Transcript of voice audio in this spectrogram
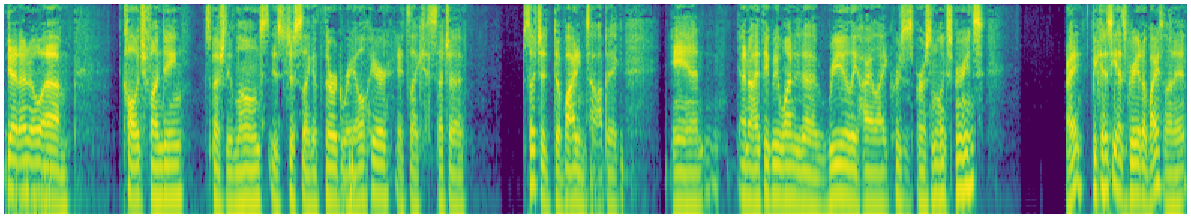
Yeah, I know um, college funding, especially loans, is just like a third rail here. It's like such a such a dividing topic. And and I think we wanted to really highlight Chris's personal experience, right? Because he has great advice on it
